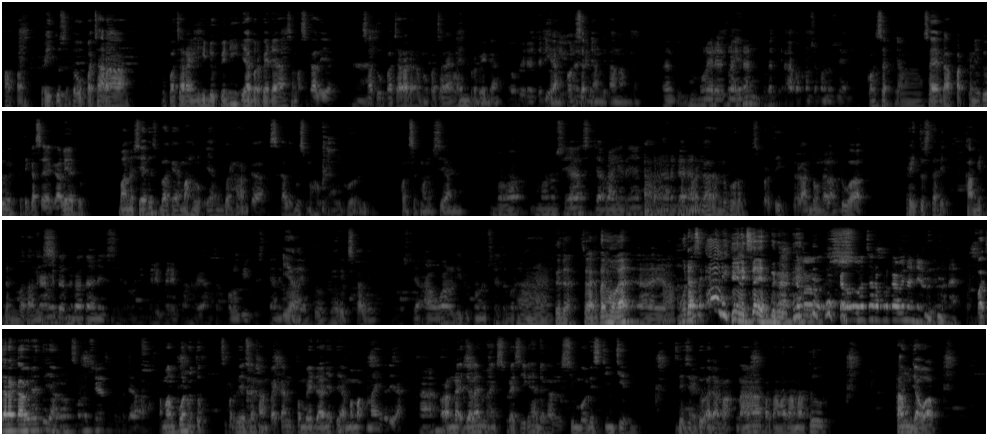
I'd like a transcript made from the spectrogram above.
apa ritus atau upacara upacara yang hidup ini ya berbeda sama sekali ya. Nah, satu upacara dengan upacara yang lain berbeda. Oh beda. Jadi ya konsep yang ditanamkan. Lagi- mulai dari kelahiran berarti apa konsep manusianya? Konsep yang saya dapatkan itu ketika saya gali itu manusia itu sebagai makhluk yang berharga sekaligus makhluk yang luhur gitu konsep manusianya. Bahwa manusia sejak lahirnya itu Nah, berharga, berharga dan dan luhur. Seperti terkandung dalam dua ritus tadi kamit dan batanis. Kami dan batanis. Oh, ini mirip-mirip kan ya antropologi Kristiani iya ya itu mirip sekali. Sejak awal hidup manusia itu berharga nah itu dah sudah ketemu kan? Ah, ya. nah, mudah sekali milik saya itu. Nah, kalau kalau upacara perkawinannya bagaimana? upacara kawin itu yang Kalau manusia itu seperti apa? kemampuan untuk seperti yang saya sampaikan pembedanya itu yang memaknai tadi ya. Hah? orang Dayak Jalai mengekspresikannya dengan simbolis cincin. Di Cincin. situ ada makna pertama-tama tuh tanggung jawab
